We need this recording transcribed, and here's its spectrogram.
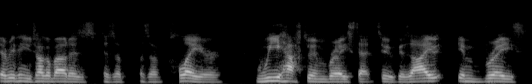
everything you talk about as as a as a player, we have to embrace that too, because I embrace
